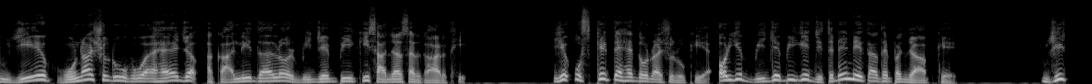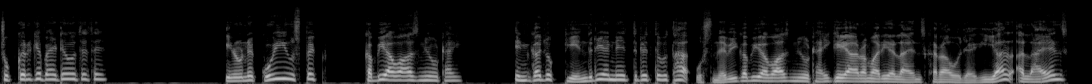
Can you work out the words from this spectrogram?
ये होना शुरू हुआ है जब अकाली दल और बीजेपी की साझा सरकार थी। ये उसके तहत होना शुरू किया। और ये बीजेपी के जितने नेता थे पंजाब के, ये चुप करके बैठे होते थे। इन्होंने कोई उस पर कभी आवाज़ नहीं उठाई। इनका जो केंद्रीय नेतृत्व था, उसने भी कभी आवाज़ नहीं उठाई कि यार हमारी अलायंस खराब हो जाएगी। यार अलायंस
